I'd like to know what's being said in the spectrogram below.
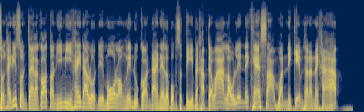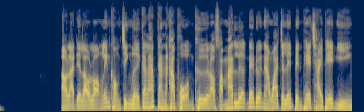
ส่วนใครที่สนใจแล้วก็ตอนนี้มีให้ดาวน์โหลดเดโมลองเล่นดูก่อนได้ในระบบสตรีมนะครับ แต่ว่าเราเล่นได้แค่ 3 วันในเกมเท่านั้นนะครับเอาล่ะเดี๋ยวเราลองเล่นของจริงเลยก็แล้วกันนะครับผมคือเราสามารถเลือกได้ด้วยนะว่าจะเล่นเป็นเพศชายเพศหญิง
